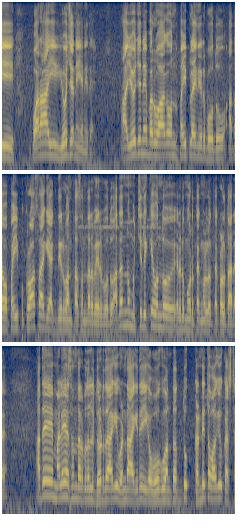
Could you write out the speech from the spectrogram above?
ಈ ವರಾಯಿ ಯೋಜನೆ ಏನಿದೆ. ಆ ಯೋಜನೆ ಬರುವಾಗ ಒಂದು ಪೈಪ್ಲೈನ್ ಇರ್ಬೋದು, ಅಥವಾ ಪೈಪ್ ಕ್ರಾಸ್ ಆಗಿ ಅಗ್ದಿರುವಂಥ ಸಂದರ್ಭ ಇರ್ಬೋದು, ಅದನ್ನು ಮುಚ್ಚಲಿಕ್ಕೆ ಒಂದು ಎರಡು ಮೂರು ತಿಂಗಳು ತಗೊಳ್ತಾರೆ. ಅದೇ ಮಳೆಯ ಸಂದರ್ಭದಲ್ಲಿ ದೊಡ್ಡದಾಗಿ ಹೊಂಡ ಆಗಿದೆ, ಈಗ ಹೋಗುವಂಥದ್ದು ಖಂಡಿತವಾಗಿಯೂ ಕಷ್ಟ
